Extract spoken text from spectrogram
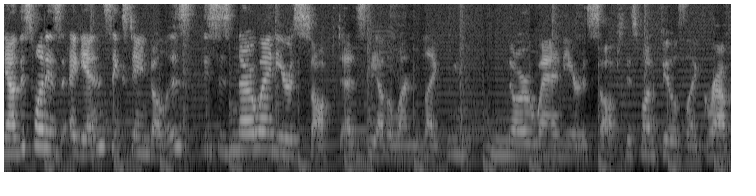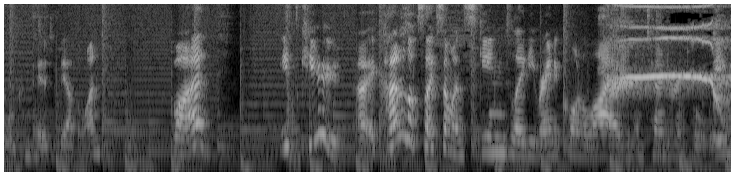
Now this one is again $16. This is nowhere near as soft as the other one, like nowhere near as soft. This one feels like gravel compared to the other one. But it's cute. Uh, it kind of looks like someone skinned Lady Rainicorn alive and then turned her into a wig.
